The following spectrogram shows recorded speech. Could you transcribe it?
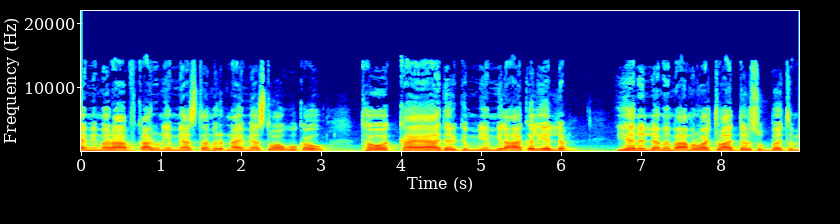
የሚመራ ፍቃዱን የሚያስተምርና የሚያስተዋውቀው ተወካይ አያደርግም የሚል አቅል የለም። ይህንን ለምን በአእምሯቸው አደርሱበትም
